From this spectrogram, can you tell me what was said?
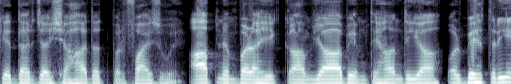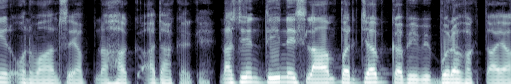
के दर्जा शहादत पर फायज हुए। आपने बड़ा ही कामयाब इम्तिहान दिया और बेहतरीन उनवान से अपना हक अदा कर गए। नाजीन दीन इस्लाम पर जब कभी भी बुरा वक्त आया,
